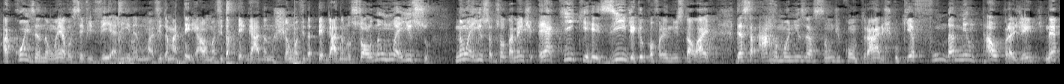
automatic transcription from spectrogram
A coisa não é você viver ali, né, numa vida material, uma vida pegada no chão, uma vida pegada no solo. Não, não é isso. Não é isso absolutamente. É aqui que reside aquilo que eu falei no início da live, dessa harmonização de contrários, o que é fundamental para gente, né?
